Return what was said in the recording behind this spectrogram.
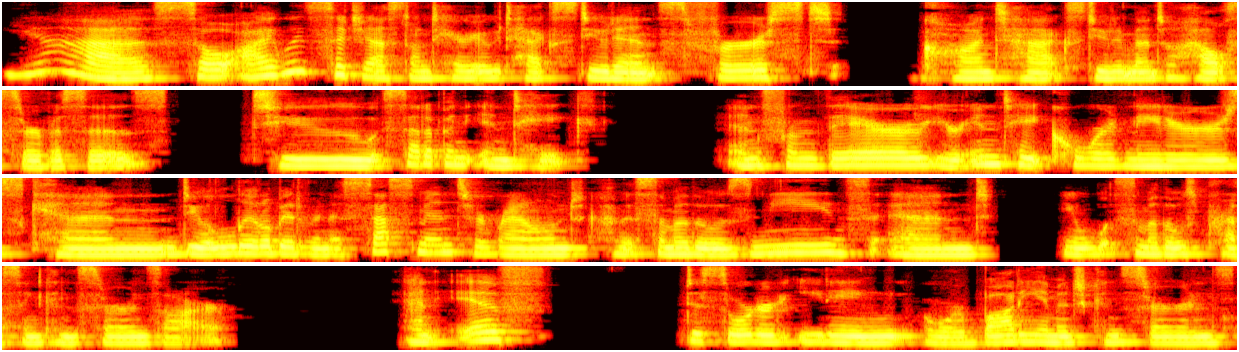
Yeah, so I would suggest Ontario Tech students first contact Student Mental Health Services to set up an intake. And from there, your intake coordinators can do a little bit of an assessment around kind of some of those needs and you know what some of those pressing concerns are. And if disordered eating or body image concerns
